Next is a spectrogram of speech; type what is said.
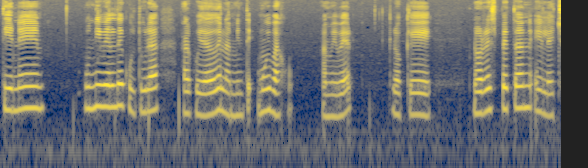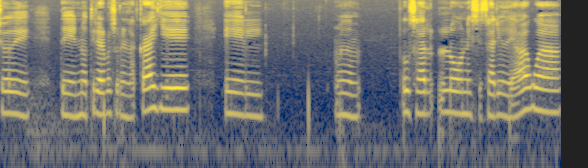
tiene un nivel de cultura al cuidado del ambiente muy bajo, a mi ver. Creo que no respetan el hecho de, de no tirar basura en la calle, el um, usar lo necesario de agua,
